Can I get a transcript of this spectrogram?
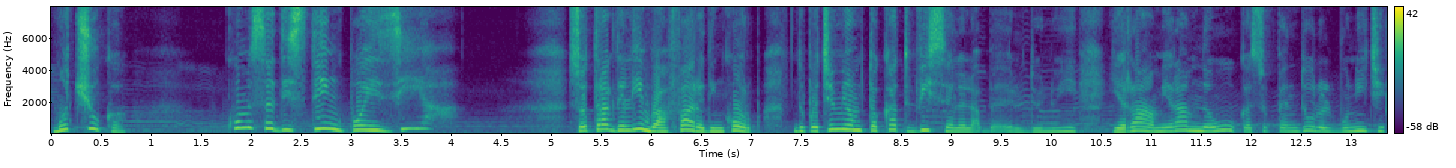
măciucă. Cum să disting poezia? să o trag de limbă afară din corp. După ce mi-am tocat visele la bel de nuit, eram, eram năucă sub pendulul bunicii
